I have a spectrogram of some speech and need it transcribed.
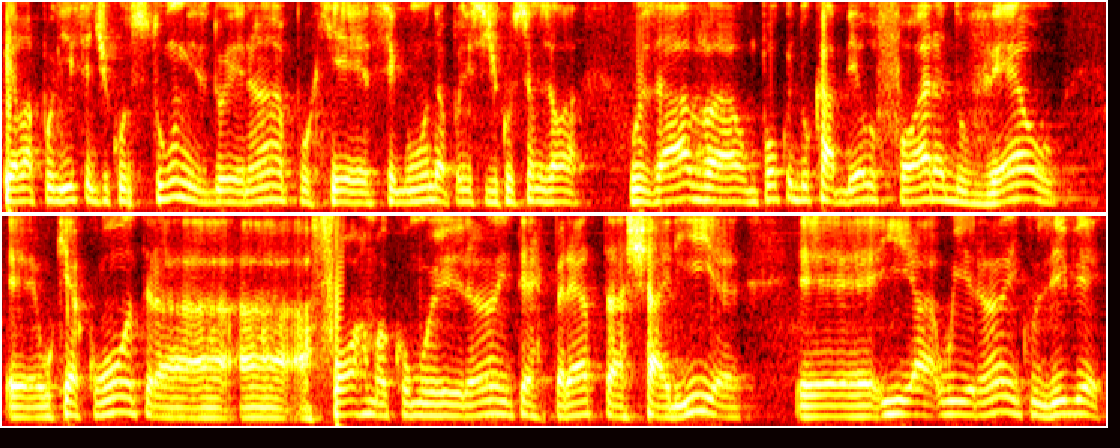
pela polícia de costumes do Irã, porque, segundo a polícia de costumes, ela usava um pouco do cabelo fora do véu, é, o que é contra a, a, a, forma como o Irã interpreta a Sharia. É, e a, o Irã, inclusive,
